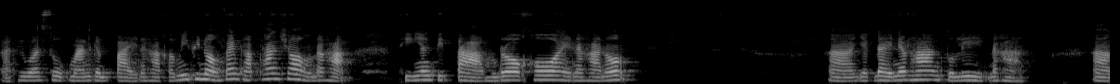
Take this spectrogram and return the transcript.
กะถือว่าโศกมานกันไปนะคะ ก็มีพี่น้องแฟนคลับทางช่องนะคะที่ยังติดตามรอคอยนะคะเนาะอ่าอยากได้แนวทางตัวเลขนะคะอ่า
